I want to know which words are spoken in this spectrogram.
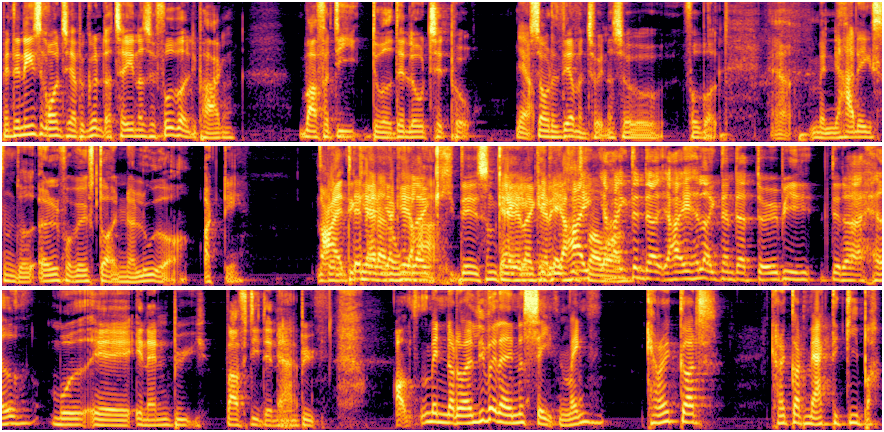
Men den eneste grund til, at jeg begyndte at tage ind og se fodbold i parken, var fordi, du ved, det lå tæt på. Ja. Så var det der, man tog ind og så fodbold. Ja, men jeg har det ikke sådan, du ved, øl fra Vestøjen og luder og det. Nej, Den- det den kan er jeg, jeg kan heller ikke. Det er sådan kan jeg heller ikke. jeg har, ikke jeg har ikke den der, jeg har heller ikke den der derby, det der had mod øh, en anden by, bare fordi det er en Ja. anden by. Og, men når du alligevel er inde og se dem, ikke? kan du ikke godt, kan du ikke godt mærke, det giver?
